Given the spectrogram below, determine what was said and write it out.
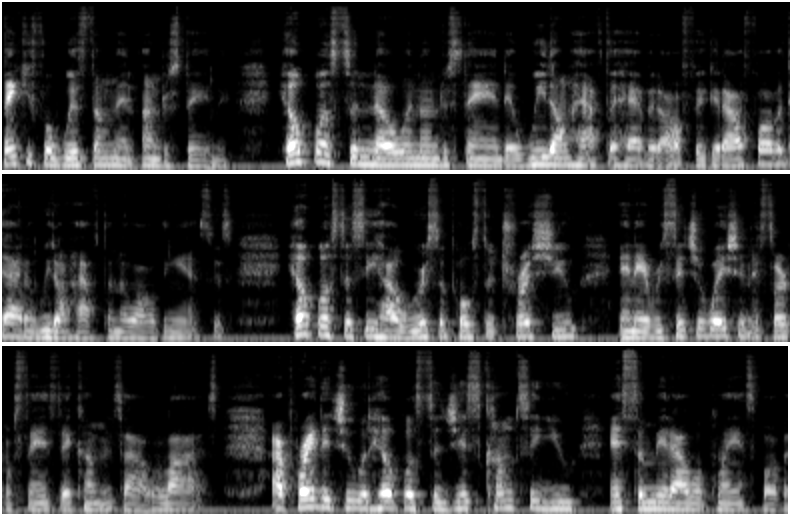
Thank you for wisdom and understanding. Help us to know and understand that we don't have to have it all figured out, Father God, and we don't have to know all the answers. Help us to see how we're supposed to trust you in every situation and circumstance that come into our lives. I pray that you would help us to just come to you and submit our plans, Father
